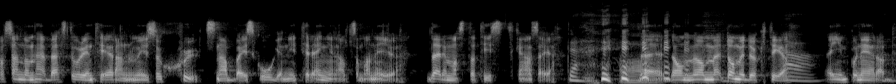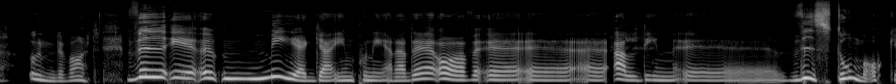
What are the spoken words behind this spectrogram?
Och sen de här bästa orienterarna, de är ju så sjukt snabba i skogen, i terrängen. Alltså man är ju, där är man statist kan jag säga. De, de, de är duktiga. Ja. Jag är imponerad. Underbart. Vi är eh, mega imponerade av eh, eh, all din eh, visdom och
